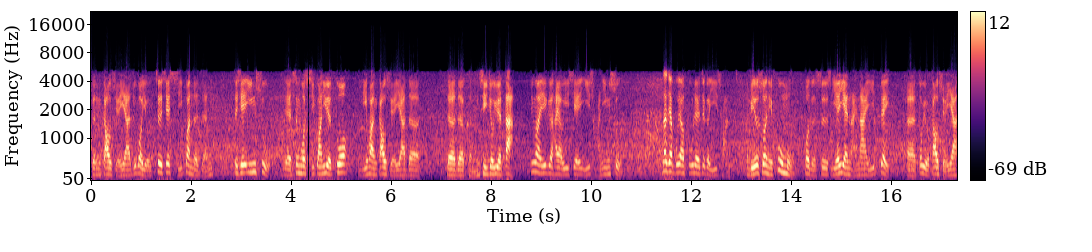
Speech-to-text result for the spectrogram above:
跟高血压。如果有这些习惯的人，这些因素。呃，生活习惯越多，罹患高血压的的的可能性就越大。另外一个还有一些遗传因素，大家不要忽略这个遗传。比如说你父母或者是爷爷奶奶一辈，呃，都有高血压，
